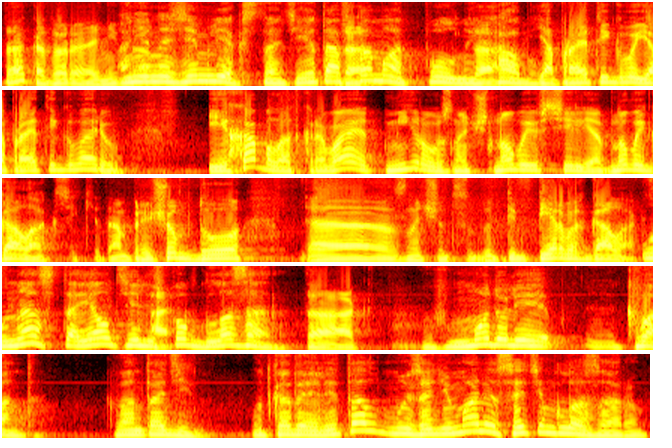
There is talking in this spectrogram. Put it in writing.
Да, который они, они там... на Земле, кстати. Это автомат да. полный да. Хаббл. Я про это и говорю. Я про это и говорю. И Хаббл открывает миру, значит, новые вселенные, новые галактики. Там, причем до, э, значит, первых галактик. У нас стоял телескоп а, Глазар. Так. В модуле э, Квант. Квант-1. Вот когда я летал, мы занимались этим глазаром.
